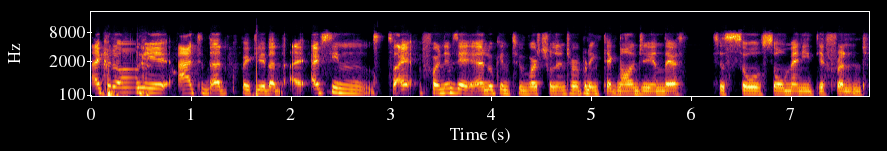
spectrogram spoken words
I could only add to that quickly that I, have seen, so I, for Nimdzi, I look into virtual interpreting technology, and there's just so, so many different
